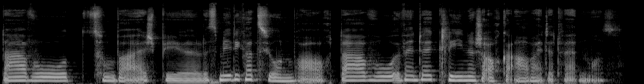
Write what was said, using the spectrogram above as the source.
Da, wo zum Beispiel es Medikationen braucht, da, wo eventuell klinisch auch gearbeitet werden muss.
